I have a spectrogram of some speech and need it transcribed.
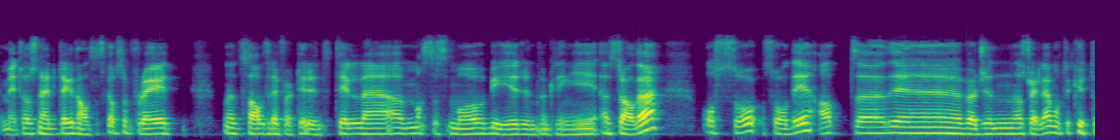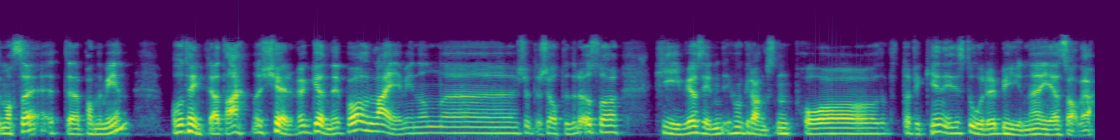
mer tradisjonelt regionalselskap som fløy et Saab 340 rundt til uh, masse små byer rundt omkring i Australia. Og så så de at uh, Virgin Australia måtte kutte masse etter pandemien. Og så tenkte de at nei, nå kjører vi og gønner på, leier vi noen uh, 800 og så hiver vi oss inn i konkurransen på trafikken i de store byene i Australia.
